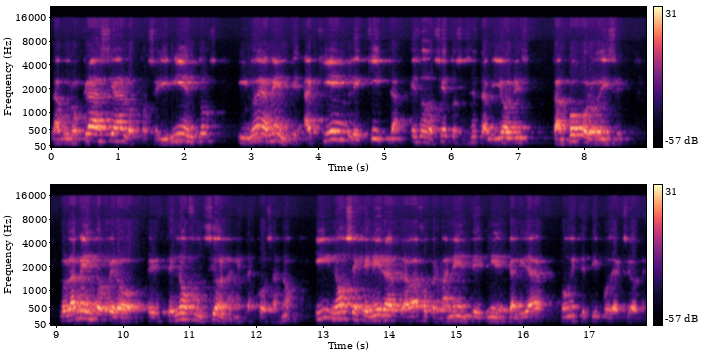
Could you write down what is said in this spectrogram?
la burocracia, los procedimientos y nuevamente, ¿a quién le quita esos 260 millones? Tampoco lo dice. Lo lamento, pero este, no funcionan estas cosas, ¿no? Y no se genera trabajo permanente ni de calidad con este tipo de acciones.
